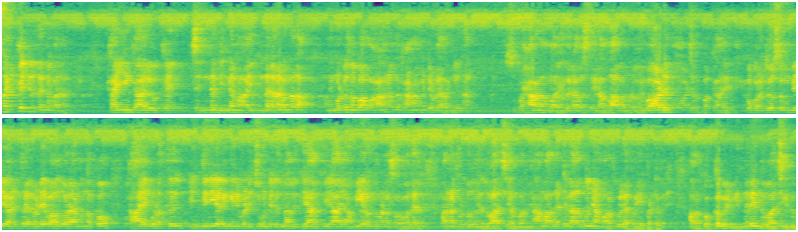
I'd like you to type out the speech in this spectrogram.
സെക്കൻഡിൽ തന്നെ പറഞ്ഞു കൈയും കാലും ഒക്കെ ചെന്ന ഭിന്നമായി. ഇന്നലെ നടന്നതാ. നിങ്ങോട്ട് വന്നപ്പോ ആ വാഹനം ഒന്ന് കാണാൻ വേണ്ടി അവിടെ ഇറങ്ങിയതാ. സുബഹാനുള്ള ഇതൊരവസ്ഥയിൽ അള്ളാഹ് നമ്മുടെ ഒരുപാട് ചെറുപ്പക്കാര് ഇപ്പൊ കുറച്ചു ദിവസം മുമ്പ് അടുത്ത എവിടെ വാന്ന് പറയാൻ വന്നപ്പോ കായംകുളത്ത് എഞ്ചിനീയറിംഗിന് പഠിച്ചുകൊണ്ടിരുന്ന വിദ്യാർത്ഥിയായ അമീർ എന്ന് പറയുന്ന സഹോദരൻ മരണപ്പെട്ടു എന്ന് ദുവാ ചെയ്യാൻ പറഞ്ഞു. ഞാൻ മറന്നിട്ടില്ല അതൊന്നും ഞാൻ മറക്കൂല പ്രിയപ്പെട്ടവരെ. അവർക്കൊക്കെ വേണ്ടി ഇന്നലെയും ദുവാ ചെയ്തു.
